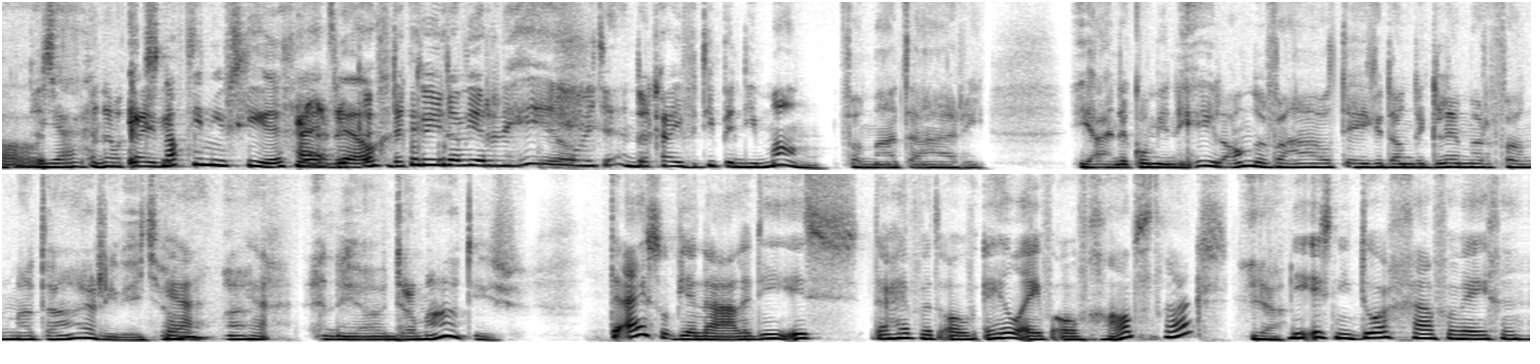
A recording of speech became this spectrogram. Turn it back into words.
Oh Dus- ja, en dan kan ik je snap die nieuwsgierigheid dan, wel. dan kun je dan weer een heel... Weet je, en dan ga je verdiepen in die man van Matahari. Ja, en dan kom je een heel ander verhaal tegen dan de glamour van Matahari, weet je wel. Ja, Maar- ja. En ja, dramatisch. De IJsselbiennale, die is, daar hebben we het over, heel even over gehad straks. Ja. Die is niet doorgegaan vanwege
